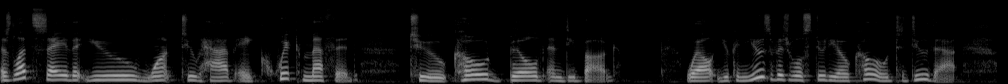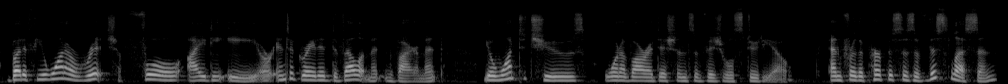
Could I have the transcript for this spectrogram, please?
is let's say that you want to have a quick method to code, build, and debug. Well, you can use Visual Studio Code to do that. But if you want a rich, full IDE or integrated development environment, you'll want to choose one of our editions of Visual Studio. And for the purposes of this lesson,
